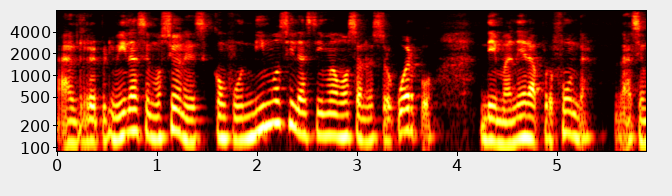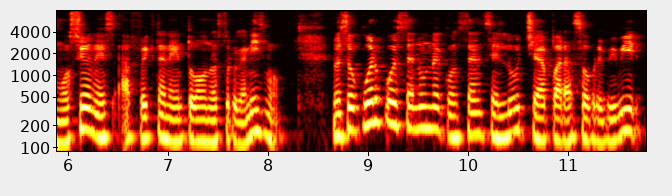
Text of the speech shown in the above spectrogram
Al reprimir las emociones, confundimos y lastimamos a nuestro cuerpo de manera profunda. Las emociones afectan en todo nuestro organismo. Nuestro cuerpo está en una constante lucha para sobrevivir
